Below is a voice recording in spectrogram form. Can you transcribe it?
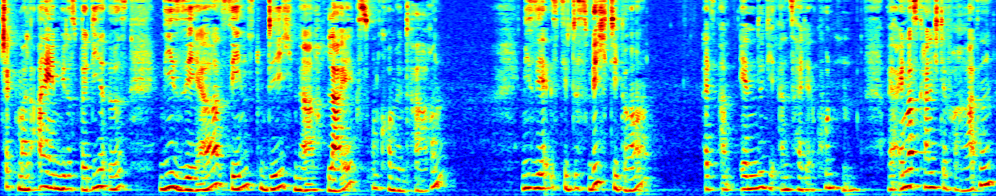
check mal ein, wie das bei dir ist. Wie sehr sehnst du dich nach Likes und Kommentaren? Wie sehr ist dir das wichtiger als am Ende die Anzahl der Kunden? Weil ein was kann ich dir verraten,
